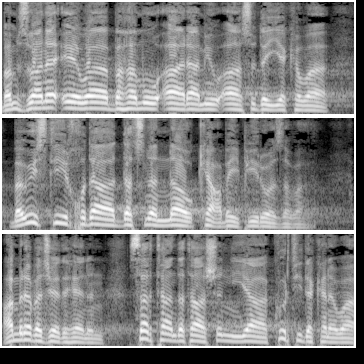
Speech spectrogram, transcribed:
بەم زوانە ئێوە بە هەموو ئارامی و ئاسوودەییەکەوە بە ویستی خودا دەچنە ناو کەعبەی پیرۆزەوە ئەمرە بەجێ دەهێنن سەرتان دەتاشن یا کورتی دەکەنەوە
